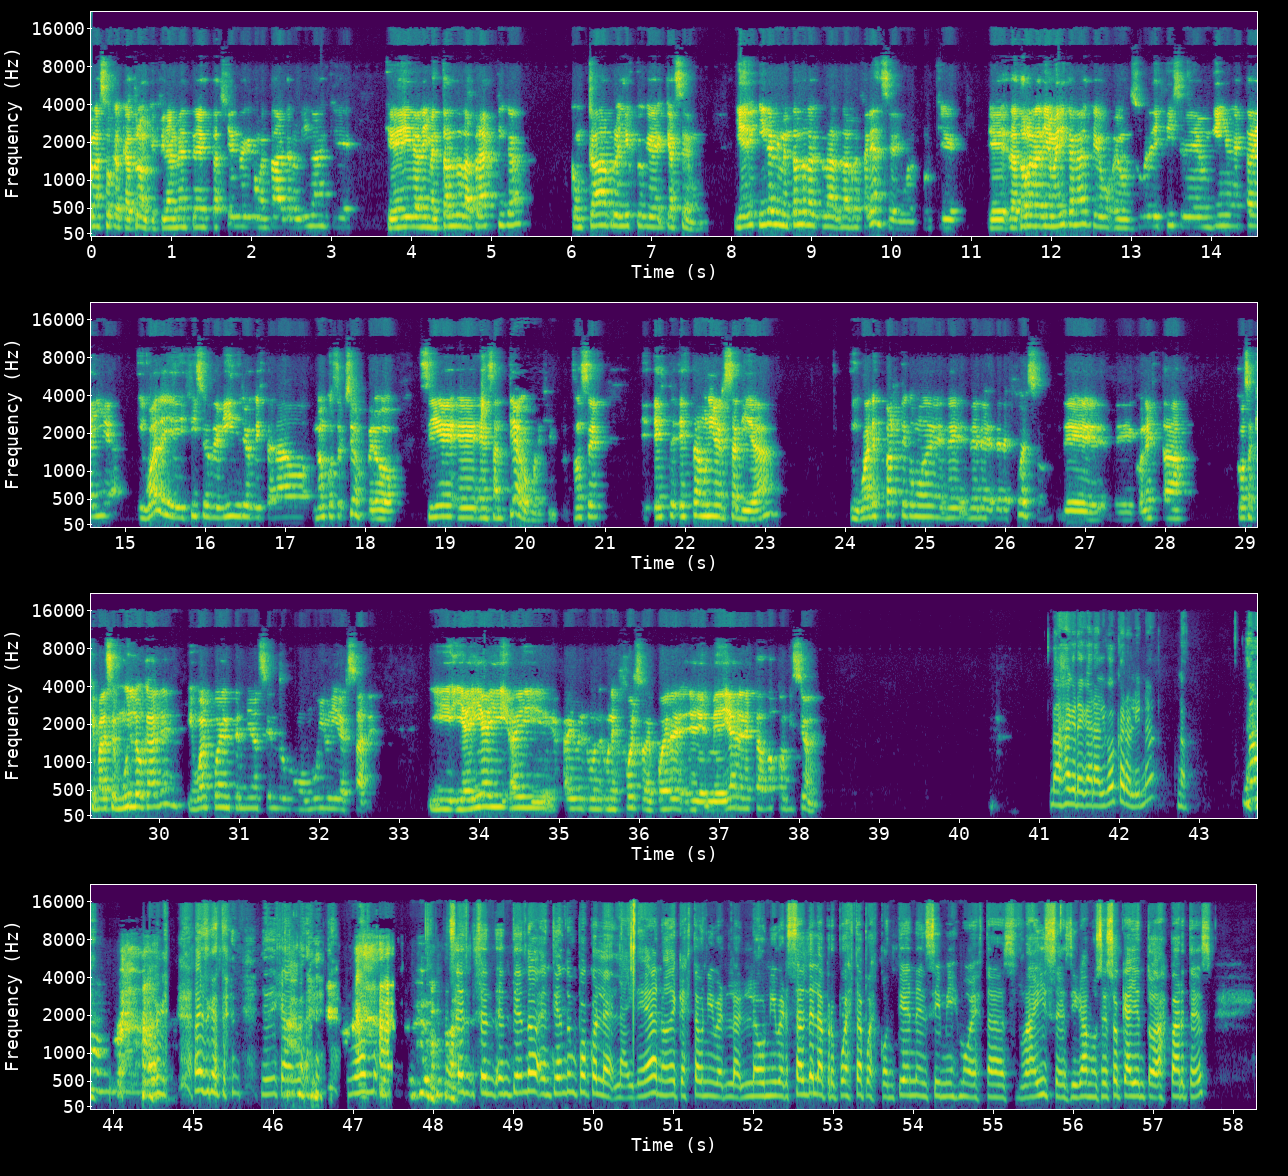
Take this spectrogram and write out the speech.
con Azúcar Catrón, que finalmente esta hacienda que comentaba Carolina, que, que ir alimentando la práctica con cada proyecto que, que hacemos. Y ir alimentando la, la, referencia igual, porque eh, la Torre Latinoamericana, que es un super edificio, un guiño que está ahí, igual hay edificios de vidrio que instalado, no en Concepción, pero sí en Santiago, por ejemplo. Entonces, este, esta universalidad igual es parte como de, del esfuerzo, de, con estas cosas que parecen muy locales, igual pueden terminar siendo como muy universales. Y, ahí hay, hay, hay un, esfuerzo de poder eh, mediar en estas dos condiciones. ¿Vas a agregar algo, Carolina? No. No. es que yo dije, entiendo, entiendo un poco la, idea, ¿no? De que esta la, universal de la propuesta, pues contiene en sí mismo estas raíces, digamos, eso que hay en todas partes.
